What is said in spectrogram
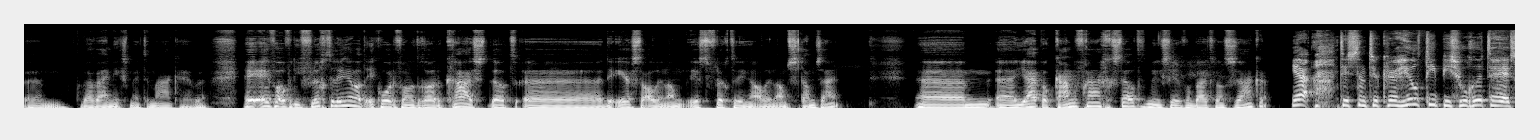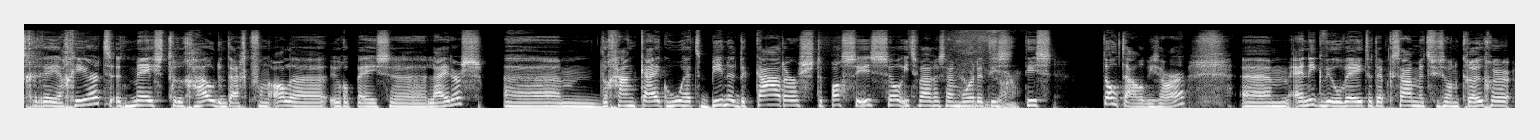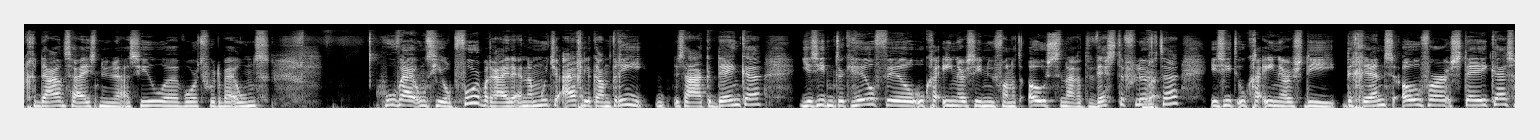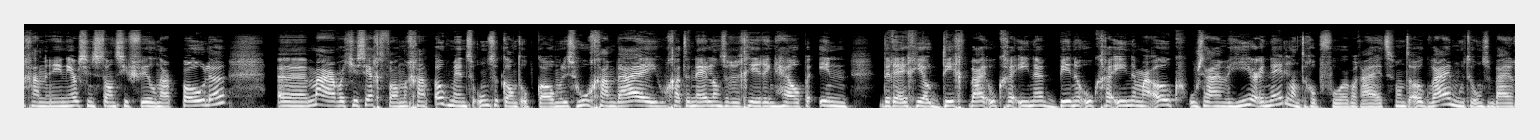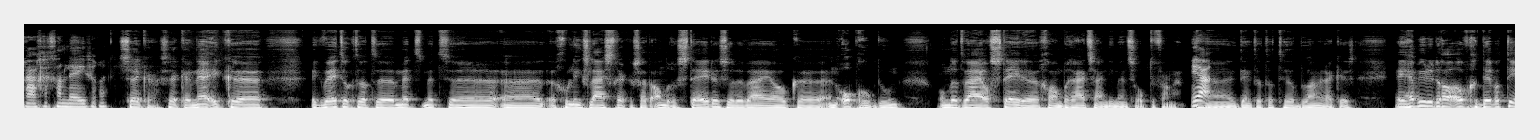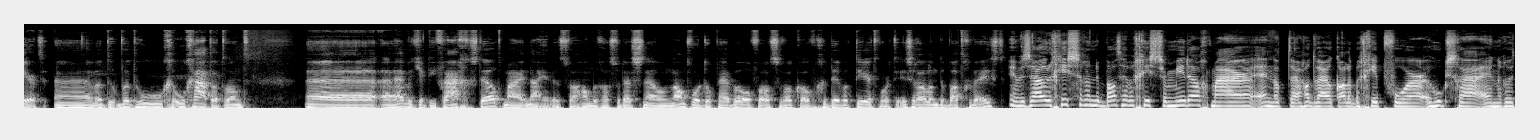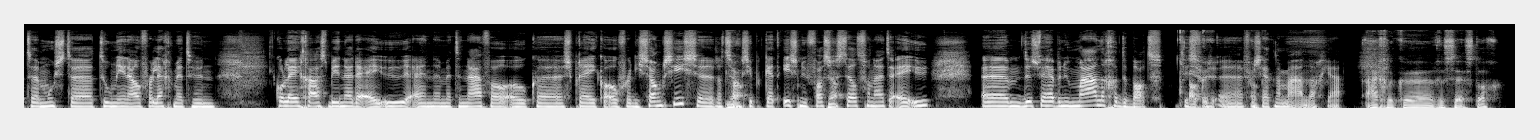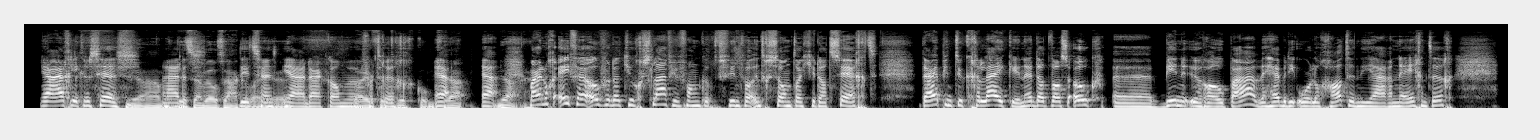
um, waar wij niks mee te maken hebben. Hey, even over die vluchtelingen, want ik hoorde van het Rode Kruis... dat de eerste, al in, de eerste vluchtelingen al in Amsterdam zijn. Um, jij hebt ook kamervragen gesteld, het ministerie van Buitenlandse Zaken. Ja, het is natuurlijk weer heel typisch hoe Rutte heeft gereageerd. Het meest terughoudend eigenlijk van alle Europese leiders. Um, we gaan kijken hoe het binnen de kaders te passen is. Zoiets waren zijn woorden. het, is, het is totaal bizar. Um, en ik wil weten, dat heb ik samen met Suzanne Kreuger gedaan. Zij is nu de asielwoordvoerder bij ons hoe wij ons hierop voorbereiden. En dan moet je eigenlijk aan drie zaken denken. Je ziet natuurlijk heel veel Oekraïners die nu van het oosten naar het westen vluchten. Je ziet Oekraïners die de grens oversteken. Ze gaan in eerste instantie veel naar Polen. Uh, maar wat je zegt van, er gaan ook mensen onze kant op komen. Dus hoe gaan wij, hoe gaat de Nederlandse regering helpen in de regio dicht bij Oekraïne, binnen Oekraïne, maar ook hoe zijn we hier in Nederland erop voorbereid? Want ook wij moeten onze bijdrage gaan leveren. Zeker, zeker. Nee, ik, uh, ik weet ook dat uh, met, met GroenLinks-lijsttrekkers uit andere steden zullen wij ook een oproep doen omdat wij als steden gewoon bereid zijn die mensen op te vangen. Ja. ik denk dat dat heel belangrijk is. Hey, hebben jullie er al over gedebatteerd? wat, wat, hoe, hoe gaat dat? Want uh, uh, want je hebt die vraag gesteld, maar nou ja, dat is wel handig als we daar snel een antwoord op hebben. Of als er ook over gedebatteerd wordt. Is er al een debat geweest? En we zouden gisteren een debat hebben, gistermiddag. Maar, en dat hadden wij ook alle begrip voor. Hoekstra en Rutte moesten toen in overleg met hun collega's binnen de EU en met de NAVO ook uh, spreken over die sancties. Uh, dat sanctiepakket is nu vastgesteld ja. vanuit de EU. Um, dus we hebben nu maandag een debat. Het is okay. ver, uh, verzet okay. naar maandag, ja. Eigenlijk reces, toch? Ja, eigenlijk reces. Ja, maar ja, dit dat, zijn wel zaken dit zijn, waar je, Ja, daar komen we voor terug. terugkomt. Ja, Ja, ja. ja. Maar nog even over dat Joegoslavië. Van, ik vind het wel interessant dat je dat zegt. Daar heb je natuurlijk gelijk in. Hè. Dat was ook uh, binnen Europa. We hebben die oorlog gehad in de jaren negentig.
